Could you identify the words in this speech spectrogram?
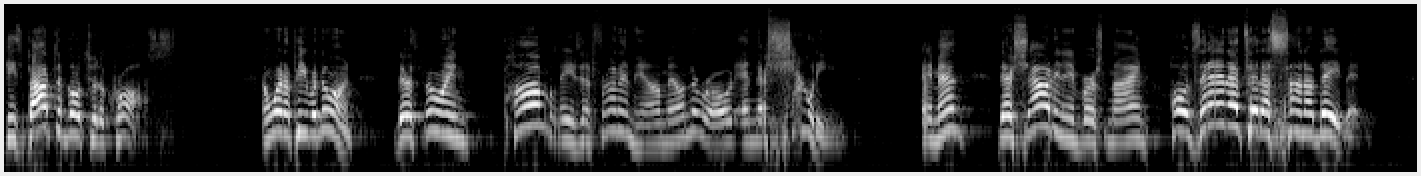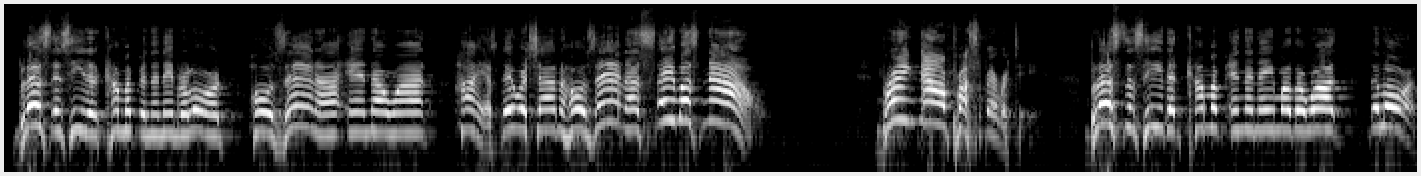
He's about to go to the cross. And what are people doing? They're throwing palm leaves in front of him on the road and they're shouting. Amen. They're shouting in verse 9, Hosanna to the Son of David. Blessed is he that cometh in the name of the Lord. Hosanna in the what? Highest. They were shouting, Hosanna, save us now. Bring now prosperity. Blessed is he that cometh in the name of the what? The Lord.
